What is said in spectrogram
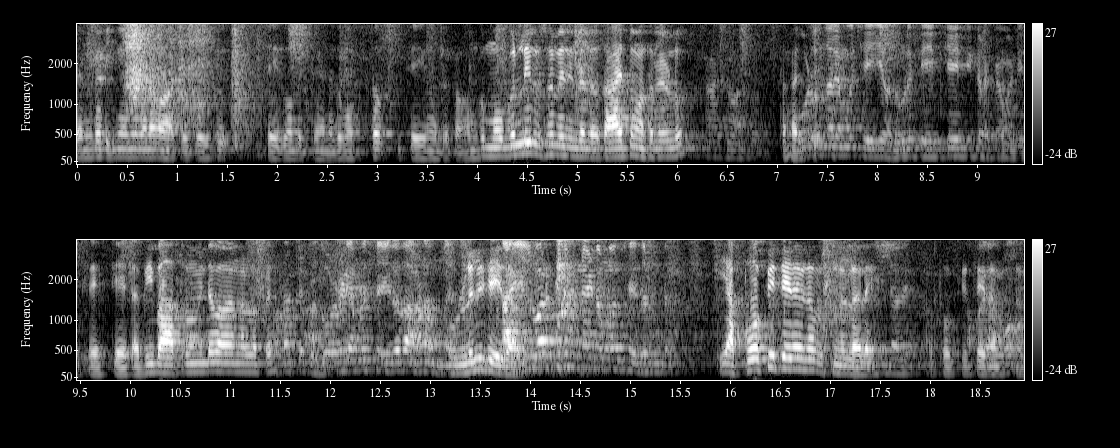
രണ്ടടിക്ക് ഇങ്ങനെ വാട്ടർ പ്രൂഫ് ചെയ്തുകൊണ്ടിരിക്കുകയാണ്. ഇത് മൊത്തം ചെയ്യുന്നുണ്ട് കേട്ടോ. നമുക്ക് മുകളിൽ പ്രശ്നം വരുന്നില്ലല്ലോ. താഴത്ത് മാത്രമേ ഉള്ളൂ? സേഫ്റ്റി ആയിട്ട് അപ്പൊ ഈ ബാത്റൂമിന്റെ ഭാഗങ്ങളിലൊക്കെ ഉള്ളിൽ ചെയ്തോ? ഈ അപ്പോക്സി ചെയ്യുന്ന പിന്നെ പ്രശ്നമില്ല അല്ലേ? അല്ലേ? അപ്പോക്സി ചെയ്യുന്ന പ്രശ്നം.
